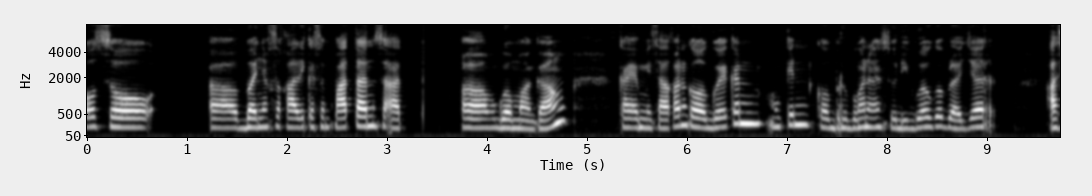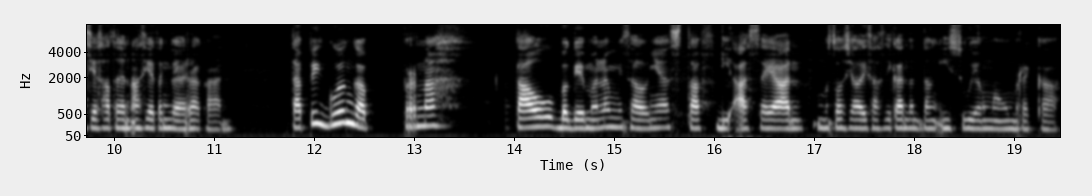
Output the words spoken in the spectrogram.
Also uh, banyak sekali kesempatan saat uh, gue magang kayak misalkan kalau gue kan mungkin kalau berhubungan dengan studi gue gue belajar Asia Selatan dan Asia Tenggara kan. Tapi gue nggak pernah tahu bagaimana misalnya staff di ASEAN mensosialisasikan tentang isu yang mau mereka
